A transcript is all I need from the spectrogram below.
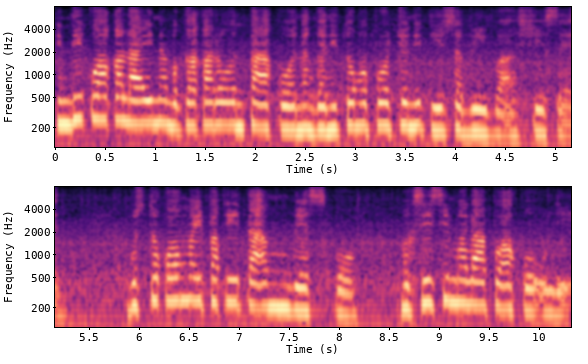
Hindi ko akalain na magkakaroon pa ako ng ganitong opportunity sa Viva, she said. Gusto kong maipakita ang best ko. Magsisimula po ako uli.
